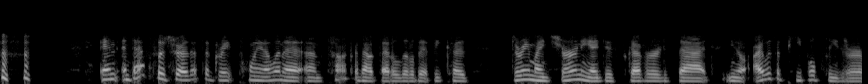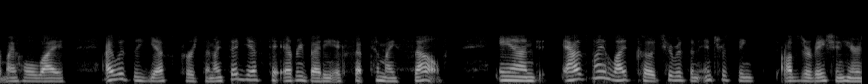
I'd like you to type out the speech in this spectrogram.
and and that's so true. That's a great point. I want to um, talk about that a little bit because during my journey, I discovered that you know I was a people pleaser my whole life I was a yes person. I said yes to everybody except to myself. And as my life coach, here was an interesting observation here.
